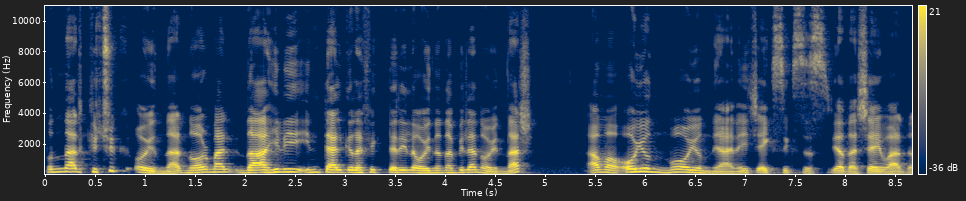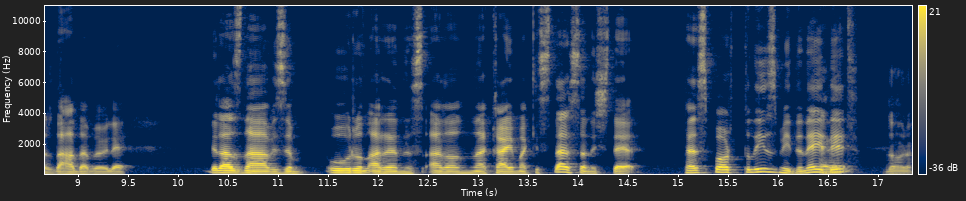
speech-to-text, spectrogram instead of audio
Bunlar küçük oyunlar. Normal dahili Intel grafikleriyle oynanabilen oyunlar. Ama oyun mu oyun yani hiç eksiksiz. Ya da şey vardır daha da böyle biraz daha bizim Uğur'un aranız, alanına kaymak istersen işte Passport Please miydi neydi? Evet. Doğru.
